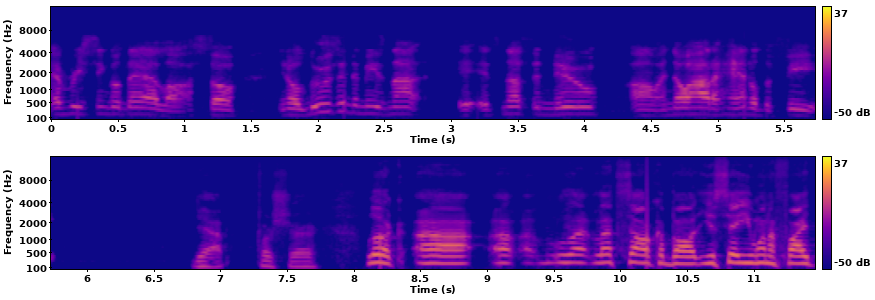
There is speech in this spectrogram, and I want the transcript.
Every single day I lost. So you know, losing to me is not. It, it's nothing new. Um, I know how to handle defeat. Yeah, for sure. Look, uh, uh, let, us talk about. You say you want to fight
